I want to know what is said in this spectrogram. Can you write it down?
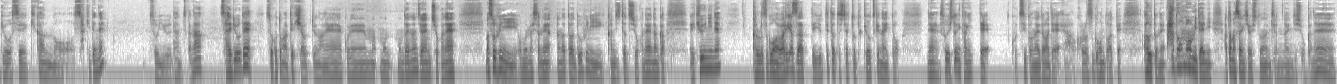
行政機関の先でねそういうなんつうかな裁量でそういうことができちゃうっていうのはねこれ、ま、も問題なんじゃないんでしょうかね。まあ、そういうふうに思いましたね。あなたはどういうふうに感じたでしょうかね。なんかえ急にねカルロス・ゴーンは悪いやつだって言ってたとしたらちょっと気をつけないと、ね、そういう人に限ってついこの間まで「カルロス・ゴン」とかって会うとね「あどうも」みたいに頭下げちゃう人なんじゃないんでしょうかね。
